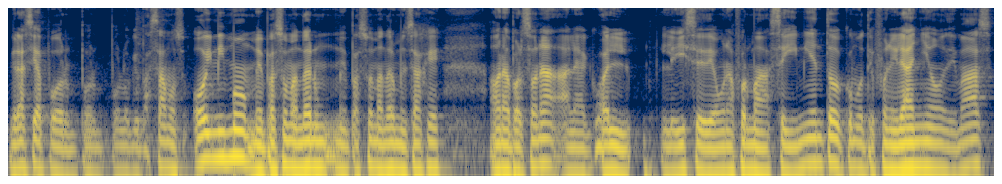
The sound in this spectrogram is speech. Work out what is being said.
gracias por, lo que pasamos. Hoy mismo me pasó, mandar un, me pasó mandar un mensaje a una persona a la cual le hice de alguna forma seguimiento, cómo te fue en el año demás.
